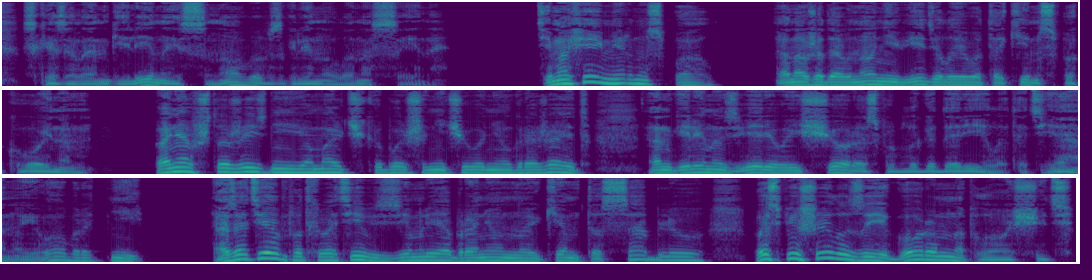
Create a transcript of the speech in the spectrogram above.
— сказала Ангелина и снова взглянула на сына. Тимофей мирно спал. Она уже давно не видела его таким спокойным. Поняв, что жизни ее мальчика больше ничего не угрожает, Ангелина Зверева еще раз поблагодарила Татьяну и оборотней, а затем, подхватив с земли оброненную кем-то саблю, поспешила за Егором на площадь.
